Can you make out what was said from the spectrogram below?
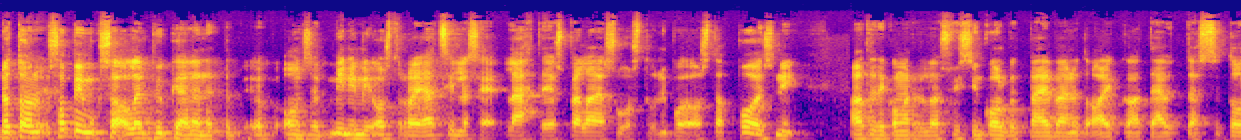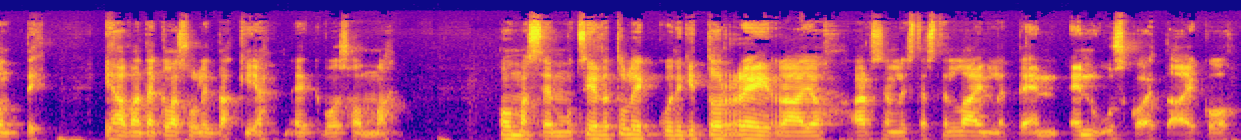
No tuon sopimuksessa olen pykälän, että on se minimi-ostoraja, että sillä se lähtee, jos pelaaja suostuu, niin voi ostaa pois, niin Atletico Madridilla olisi vissiin 30 päivää nyt aikaa täyttää se tontti ihan vain tämän klasulin takia, että voisi homma, homma sen, mutta sieltä tuli kuitenkin Torreiraa jo Arsenalista sitten lainille, että en, en usko, että aikoo,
